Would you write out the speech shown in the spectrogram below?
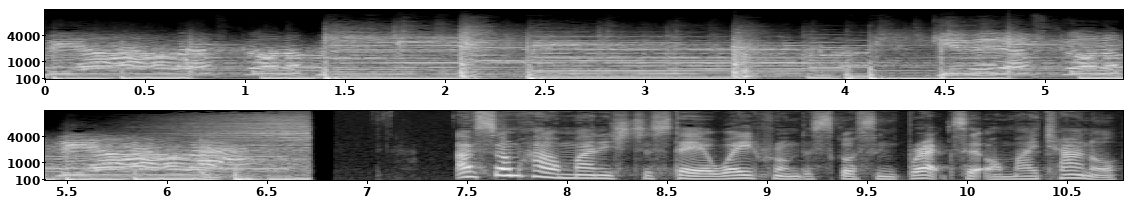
be all that's gonna be. Give it gonna be. I've somehow managed to stay away from discussing Brexit on my channel,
